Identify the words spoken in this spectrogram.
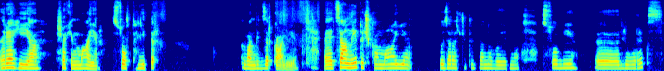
Регія Шахенмайер Soft Glitter. Вам відзеркалює. Е, Ця ниточка має, зараз чуть-чуть певно видно, в собі е, люрекс.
